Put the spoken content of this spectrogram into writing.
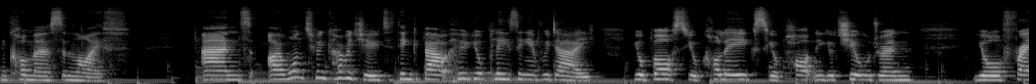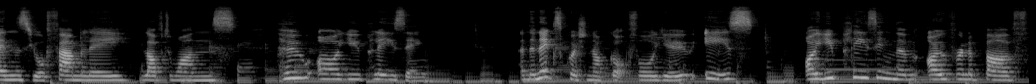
and commerce and life. And I want to encourage you to think about who you're pleasing every day your boss, your colleagues, your partner, your children, your friends, your family, loved ones. Who are you pleasing? And the next question I've got for you is Are you pleasing them over and above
